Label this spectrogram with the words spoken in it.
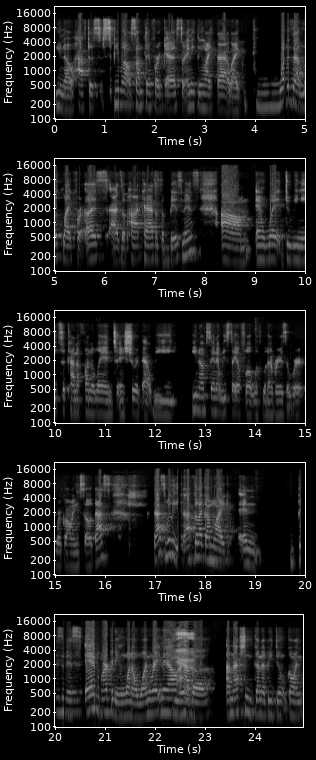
you know, have to spew out something for guests or anything like that, like what does that look like for us as a podcast, as a business, um, and what do we need to kind of funnel in to ensure that we, you know, I'm saying that we stay afloat with whatever it is that we're we're going. So that's that's really it. I feel like I'm like and business and marketing one on one right now. Yeah. I have a I'm actually gonna be doing going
